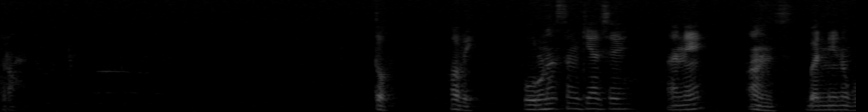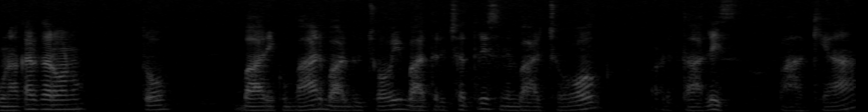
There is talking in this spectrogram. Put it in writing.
ત્રણ. તો હવે, પૂર્ણ સંખ્યા છે અને અંશ. બંનેનો ગુણાકાર કરવાનો. તો બાર એકુ બાર બાર દુ ચોવીસ, બાર ત્રીસ છત્રીસ અને બાર ચોક અડતાલીસ. ભાગ્યા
